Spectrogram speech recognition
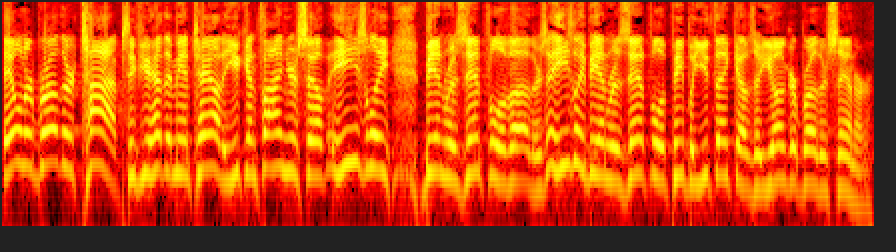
Elder brother types, if you have the mentality, you can find yourself easily being resentful of others, easily being resentful of people you think of as a younger brother sinner.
